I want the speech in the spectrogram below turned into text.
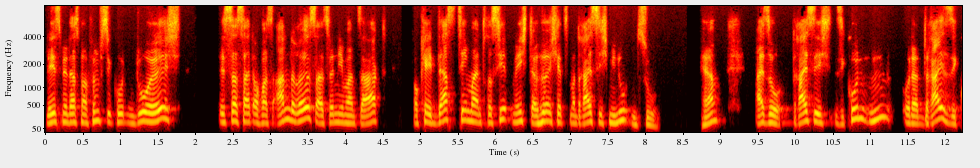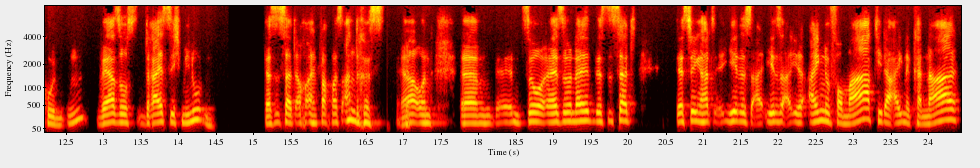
lese mir das mal fünf Sekunden durch, ist das halt auch was anderes, als wenn jemand sagt, okay, das Thema interessiert mich, da höre ich jetzt mal 30 Minuten zu. Ja, also 30 Sekunden oder drei Sekunden versus 30 Minuten das ist halt auch einfach was anderes. Ja, und ähm, so, also ne, das ist halt, deswegen hat jedes, jedes eigene Format, jeder eigene Kanal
